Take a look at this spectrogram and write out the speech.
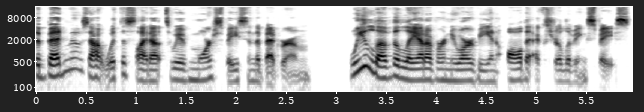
The bed moves out with the slide out so we have more space in the bedroom. We love the layout of our new RV and all the extra living space.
